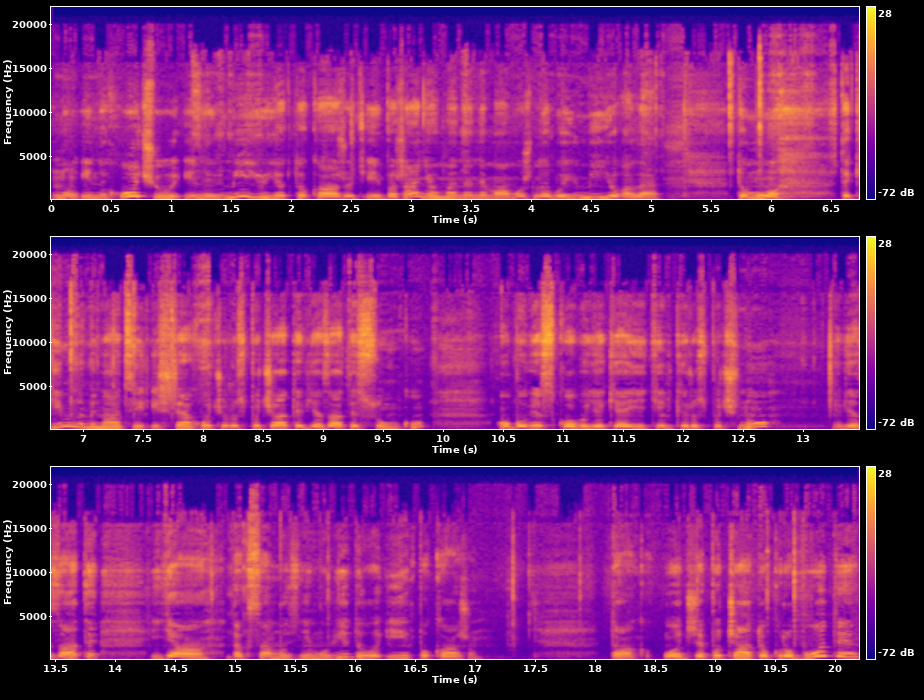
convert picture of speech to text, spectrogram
ну, і не хочу, і не вмію, як то кажуть, і бажання в мене нема, можливо, і вмію, але тому в такій номінації і ще хочу розпочати в'язати сумку. Обов'язково, як я її тільки розпочну в'язати, я так само зніму відео і покажу. Так, отже, початок роботи.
